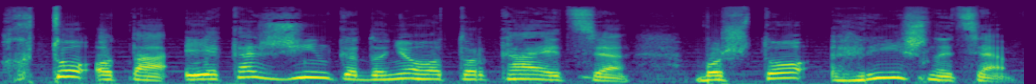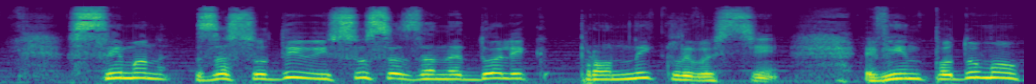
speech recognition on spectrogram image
хто ота і яка жінка до нього торкається, бо ж то грішниця. Симон засудив Ісуса за недолік проникливості. Він подумав,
